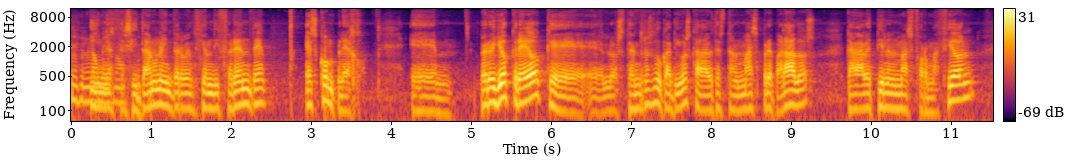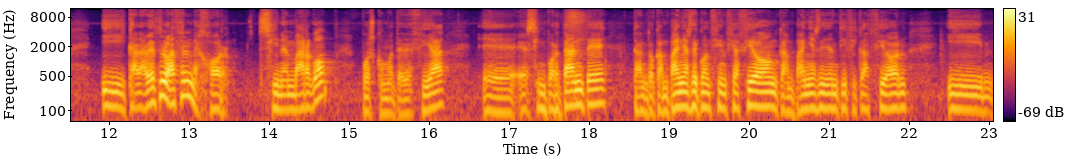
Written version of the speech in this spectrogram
y necesitar una intervención diferente, es complejo. Eh, pero yo creo que eh, los centros educativos cada vez están más preparados, cada vez tienen más formación y cada vez lo hacen mejor. Sin embargo, pues como te decía, eh, es importante tanto campañas de concienciación, campañas de identificación y,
